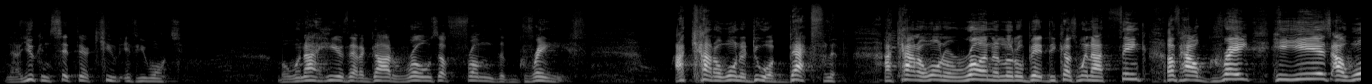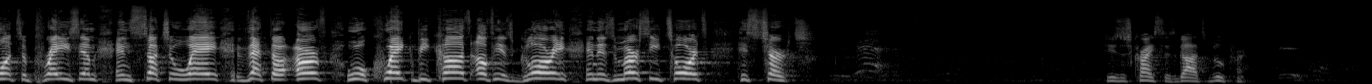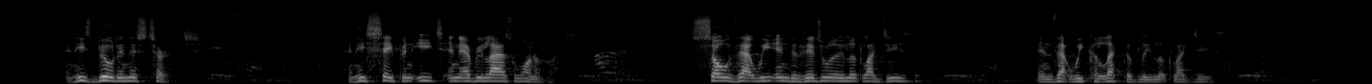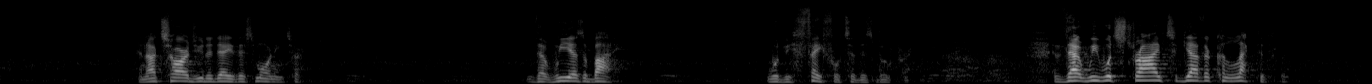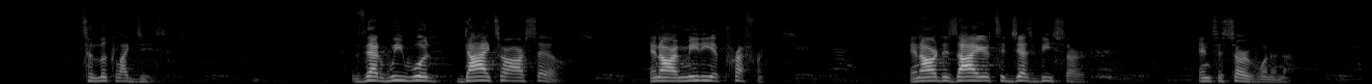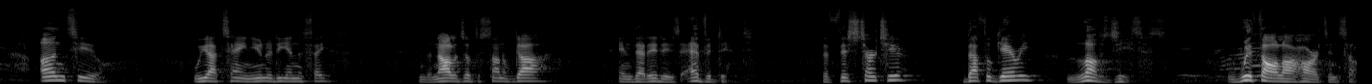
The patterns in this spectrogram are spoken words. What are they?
Now, you can sit there cute if you want to. But when I hear that a God rose up from the grave, I kind of want to do a backflip. I kind of want to run a little bit because when I think of how great He is, I want to praise Him in such a way that the earth will quake because of His glory and His mercy towards His church. Jesus Christ is God's blueprint, and He's building His church. And He's shaping each and every last one of us so that we individually look like Jesus and that we collectively look like Jesus. And I charge you today, this morning, church, that we as a body would be faithful to this blueprint. That we would strive together collectively to look like Jesus. That we would die to ourselves and our immediate preference and our desire to just be served and to serve one another until we attain unity in the faith and the knowledge of the Son of God, and that it is evident that this church here, Bethel Gary, loves Jesus with all our hearts and souls.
